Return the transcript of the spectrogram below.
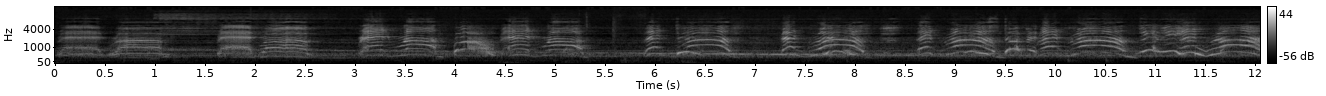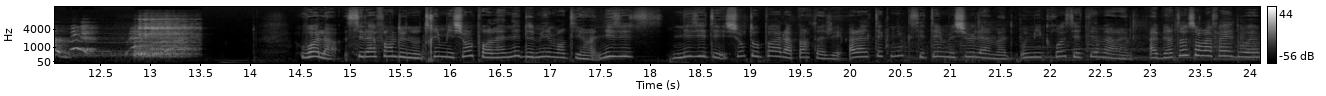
Red rum, red rum, red rum, red rum, red rum, red rum, red rum. Stop it. Red rum, red rum. Voilà, c'est la fin de notre émission pour l'année 2021. N'hési- N'hésitez surtout pas à la partager. À la technique, c'était Monsieur Lamad. Au micro, c'était Marem. À bientôt sur la Fayette Web.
